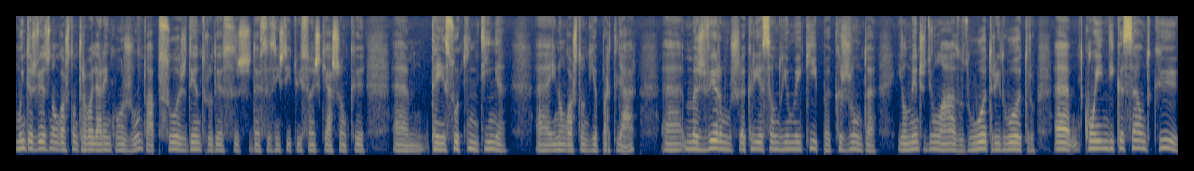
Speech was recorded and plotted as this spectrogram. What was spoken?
muitas vezes não gostam de trabalhar em conjunto. Há pessoas dentro desses, dessas instituições que acham que um, têm a sua quintinha uh, e não gostam de a partilhar, uh, mas vermos a criação de uma equipa que junta elementos de um lado, do outro e do outro, uh, com a indicação de que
